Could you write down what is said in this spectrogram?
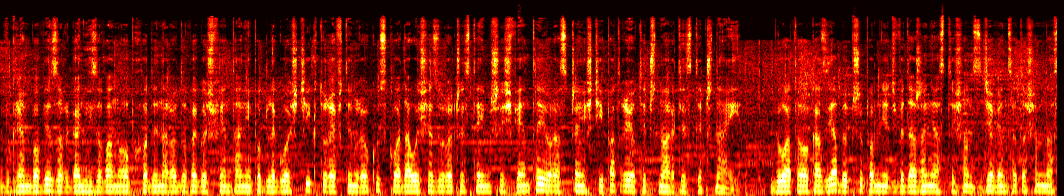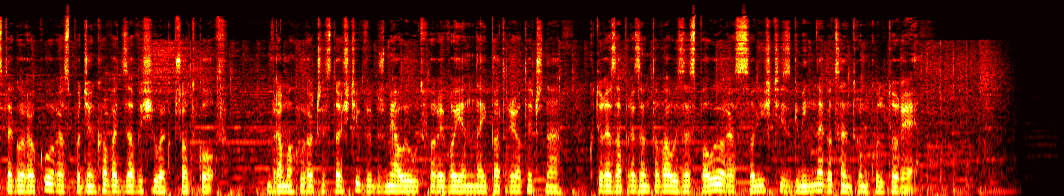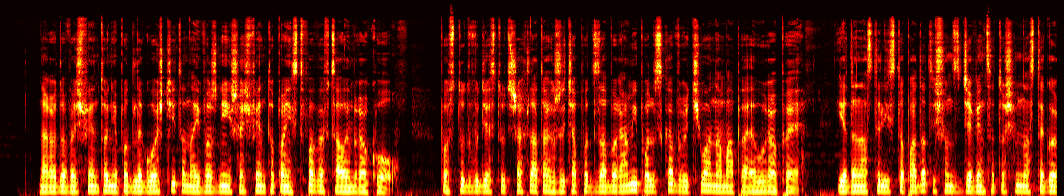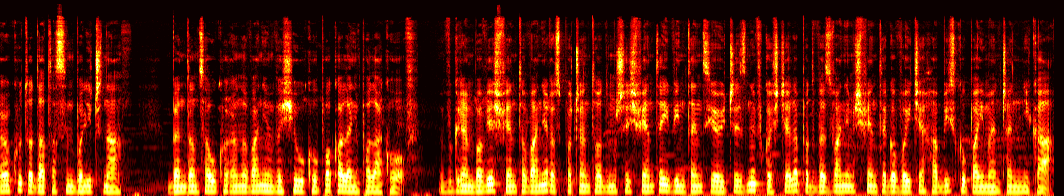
W Grębowie zorganizowano obchody Narodowego Święta Niepodległości, które w tym roku składały się z uroczystej mszy świętej oraz części patriotyczno-artystycznej. Była to okazja, by przypomnieć wydarzenia z 1918 roku oraz podziękować za wysiłek przodków. W ramach uroczystości wybrzmiały utwory wojenne i patriotyczne, które zaprezentowały zespoły oraz soliści z Gminnego Centrum Kultury. Narodowe Święto Niepodległości to najważniejsze święto państwowe w całym roku. Po 123 latach życia pod zaborami Polska wróciła na mapę Europy. 11 listopada 1918 roku to data symboliczna, będąca ukoronowaniem wysiłku pokoleń Polaków. W Grębowie świętowanie rozpoczęto od mszy świętej w intencji ojczyzny w kościele pod wezwaniem świętego Wojciecha biskupa i męczennika.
